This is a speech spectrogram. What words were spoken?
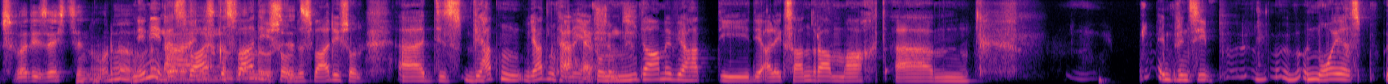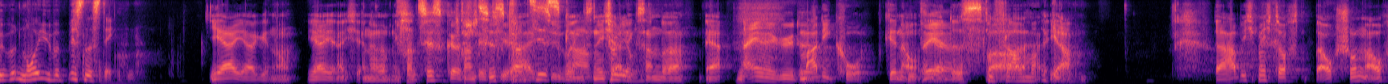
es war die 16, oder? Nee, nee, das, war, das war die schon, jetzt. das war die schon. Äh, das, wir, hatten, wir hatten keine Ach, ja, Ergonomie-Dame, wir hatten die, die Alexandra macht ähm, im Prinzip neues, neu über Business denken. Ja, ja, genau. Ja, ja, ich erinnere mich. Franziska. Franziska heißt Franziska. übrigens, nicht Alexandra. Ja. Meine Güte. Madiko, genau. Ja, das war, Frau, genau. ja. Da habe ich mich doch auch schon auch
